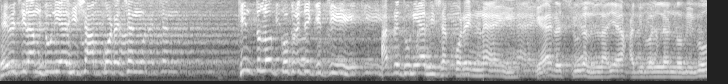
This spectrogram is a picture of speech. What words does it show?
ভেবেছিলাম দুনিয়ার হিসাব করেছেন। কিন্তু লক্ষ্য করে দেখেছি, আপনি দুনিয়ার হিসাব করেন নাই। হাবিবাল্লাহ, নবী গো,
